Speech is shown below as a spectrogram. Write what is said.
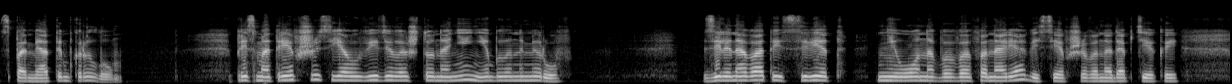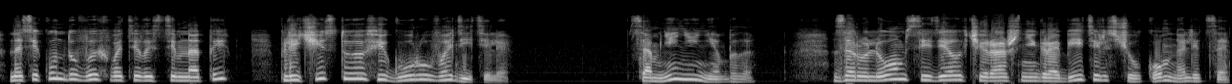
с помятым крылом. Присмотревшись, я увидела, что на ней не было номеров. Зеленоватый свет неонового фонаря, висевшего над аптекой, на секунду выхватил из темноты плечистую фигуру водителя. Сомнений не было. За рулем сидел вчерашний грабитель с чулком на лице.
